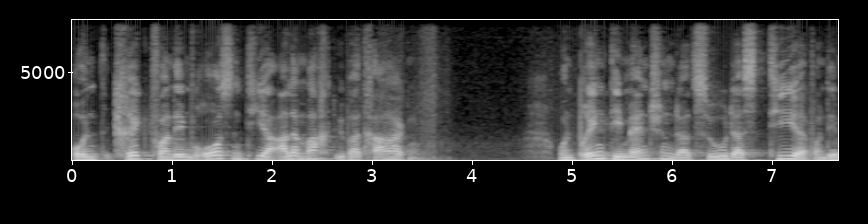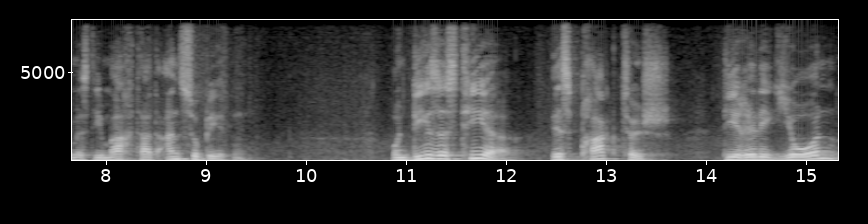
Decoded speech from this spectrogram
und kriegt von dem großen Tier alle Macht übertragen und bringt die Menschen dazu, das Tier, von dem es die Macht hat, anzubeten. Und dieses Tier ist praktisch die Religion,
